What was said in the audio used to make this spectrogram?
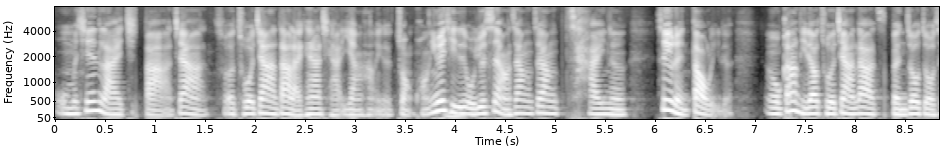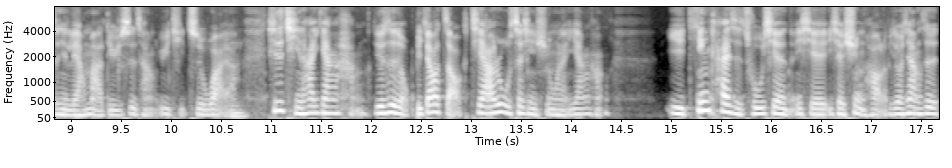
好，我们先来把加除除了加拿大来看一下其他央行的一个状况，因为其实我觉得市场上这样猜呢是有点道理的。我刚刚提到，除了加拿大本周只有申请两码低于市场预期之外啊，其实其他央行就是有比较早加入申请循环的央行，已经开始出现一些一些讯号了。比如像是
